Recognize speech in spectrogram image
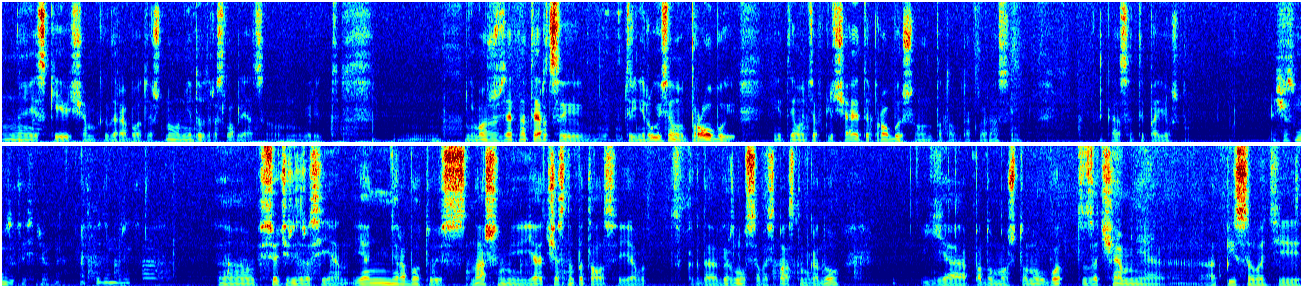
м, Яскевичем, когда работаешь, ну, не дает расслабляться. Он говорит, «М, не можешь взять на терции, тренируйся, ну, пробуй. И ты, он тебя включает, ты пробуешь, а он потом такой раз, и оказывается, ты поешь. А что с музыкой, Серега? Откуда музыка? все через россиян. Я не работаю с нашими, я честно пытался. Я вот, когда вернулся в 2018 году, я подумал, что ну вот зачем мне э, отписывать и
